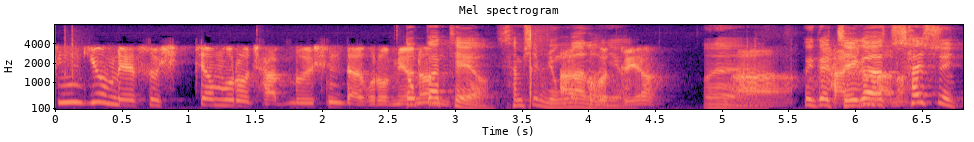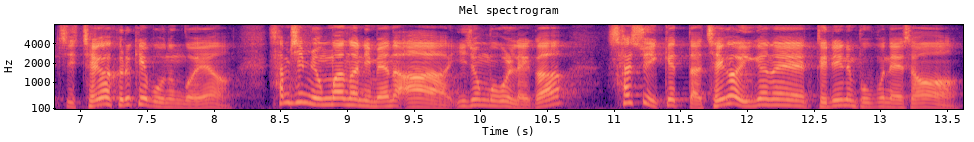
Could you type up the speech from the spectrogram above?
신규 매수 시점으로 잡으신다 그러면은 똑같아요. 36만 아, 원이요. 네. 아, 그러니까 40만 제가 원. 살수 있지. 제가 그렇게 보는 거예요. 36만 원이면 아, 이 종목을 내가 살 수 있겠다. 제가 의견을 드리는 부분에서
